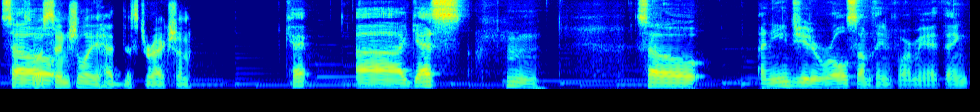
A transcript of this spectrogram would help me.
So So, essentially, head this direction. okay. Uh, I guess. Hmm. So, I need you to roll something for me. I think.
